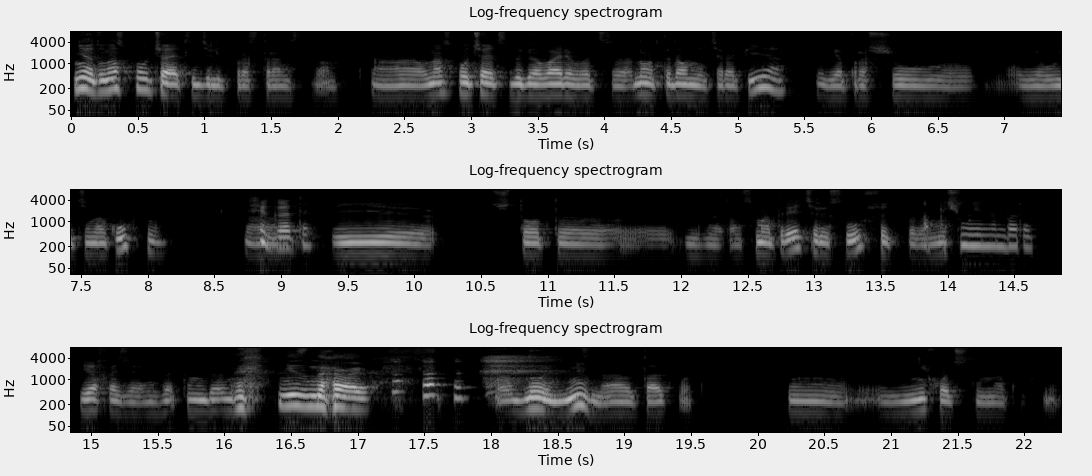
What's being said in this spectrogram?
Нет, у нас получается делить пространство. А, У нас получается договариваться. Ну, вот когда у меня терапия, я прошу ее уйти на кухню. а, Фига ты. И что-то, не знаю, там смотреть или слушать, А потому что почему не наоборот? я хозяин в этом доме. Не знаю. Ну, не знаю, так вот. Не хочется на кухне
